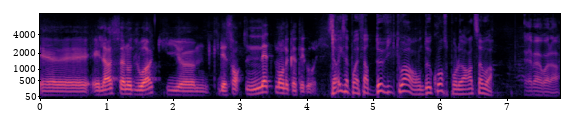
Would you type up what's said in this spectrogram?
Et, et là, c'est un autre loi qui, euh, qui descend nettement de catégorie. C'est vrai que ça pourrait faire deux victoires en deux courses pour le Haras de savoir. Et ben voilà.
